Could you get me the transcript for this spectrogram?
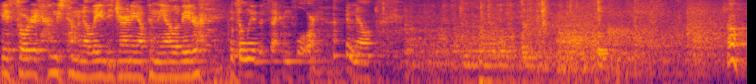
is sorted. I'm just having a lazy journey up in the elevator. It's only the second floor. no. Oh.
